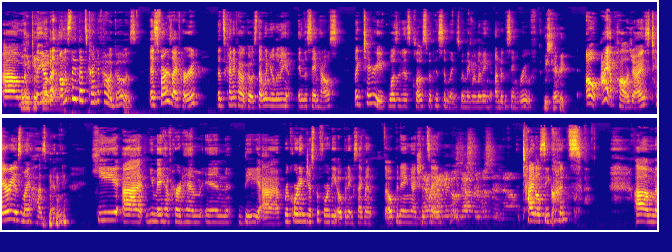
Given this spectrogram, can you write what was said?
um, but you know that honestly, that's kind of how it goes. As far as I've heard, that's kind of how it goes. That when you're living in the same house, like Terry wasn't as close with his siblings when they were living under the same roof. Who's Terry? Oh, I apologize. Terry is my husband. He, uh, you may have heard him in the uh, recording just before the opening segment. The opening, I should Never say, gonna get those desperate listeners now. title sequence. Um,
